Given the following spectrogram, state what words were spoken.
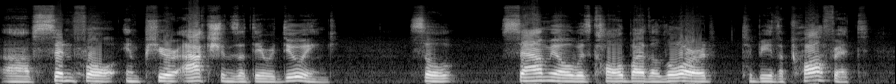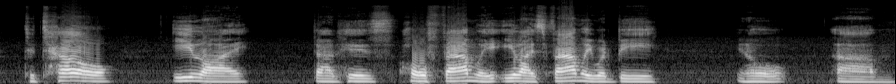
uh, sinful, impure actions that they were doing. So Samuel was called by the Lord to be the prophet to tell Eli that his whole family, Eli's family, would be, you know, um,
